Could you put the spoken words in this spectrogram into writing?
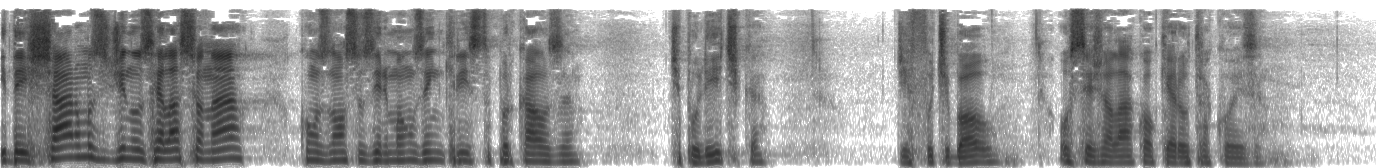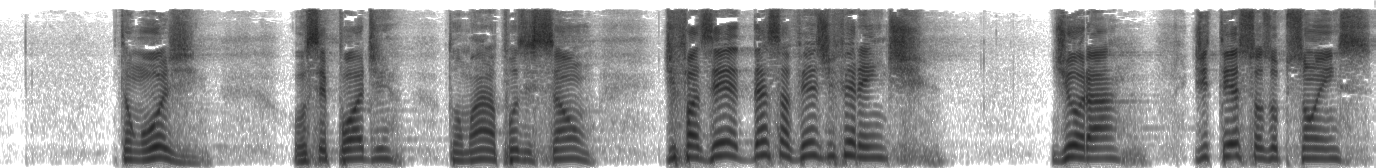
e deixarmos de nos relacionar com os nossos irmãos em Cristo por causa de política, de futebol, ou seja lá qualquer outra coisa. Então hoje, você pode tomar a posição de fazer dessa vez diferente, de orar, de ter suas opções,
